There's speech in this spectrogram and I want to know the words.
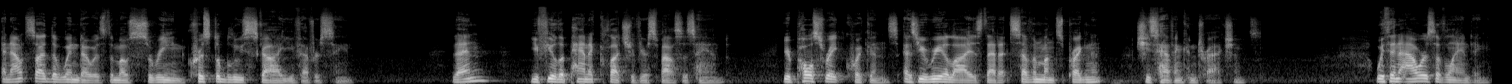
and outside the window is the most serene, crystal blue sky you've ever seen. Then, you feel the panic clutch of your spouse's hand. Your pulse rate quickens as you realize that at seven months pregnant, she's having contractions. Within hours of landing,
